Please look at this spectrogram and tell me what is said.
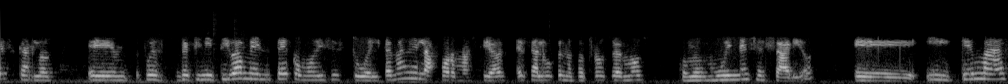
es, Carlos. Eh, pues definitivamente, como dices tú, el tema de la formación es algo que nosotros vemos como muy necesario. Eh, y qué más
